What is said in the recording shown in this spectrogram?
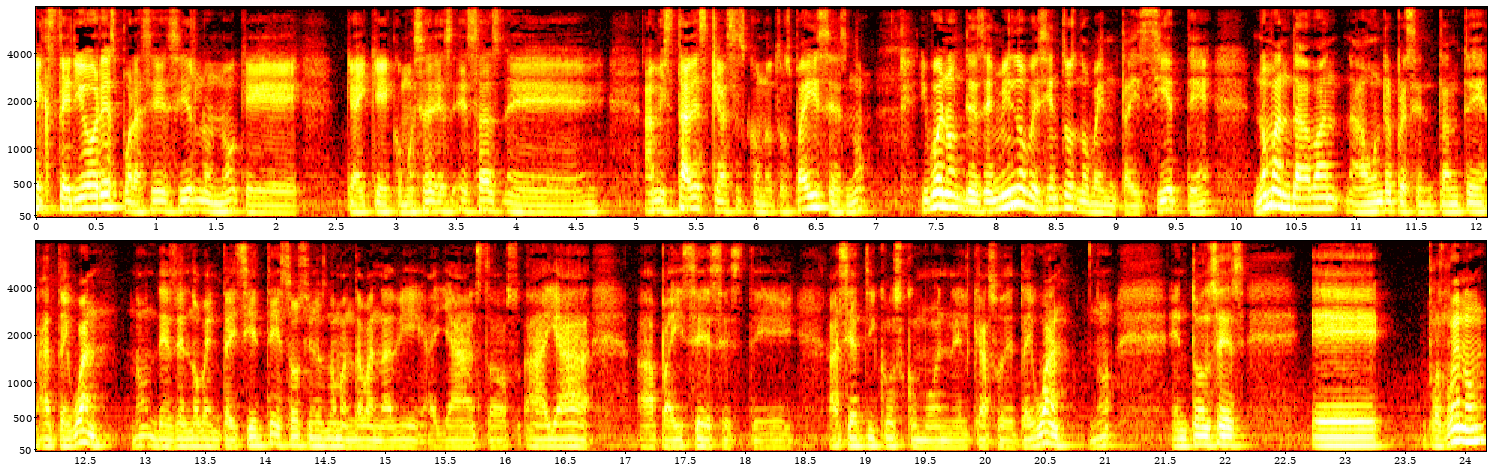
exteriores, por así decirlo, ¿no? Que, que hay que, como esas, eh, amistades que haces con otros países, ¿no? Y bueno, desde 1997 no mandaban a un representante a Taiwán, ¿no? Desde el 97 Estados Unidos no mandaba a nadie allá a, Estados, allá a países este, asiáticos como en el caso de Taiwán, ¿no? Entonces, eh, pues bueno,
